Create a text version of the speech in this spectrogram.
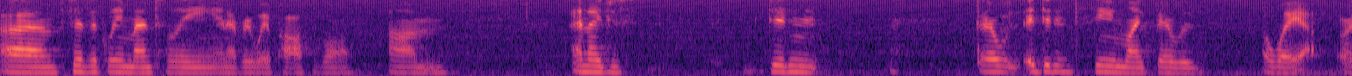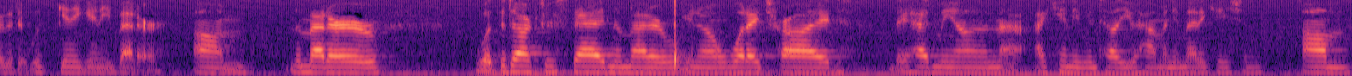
um, physically, mentally, in every way possible. Um, and I just didn't. There, it didn't seem like there was a way out or that it was getting any better. Um, no matter what the doctor said, no matter you know what I tried, they had me on I can't even tell you how many medications. Um,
